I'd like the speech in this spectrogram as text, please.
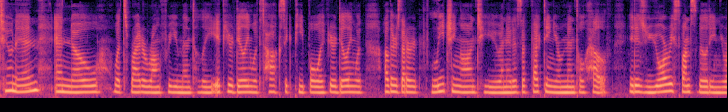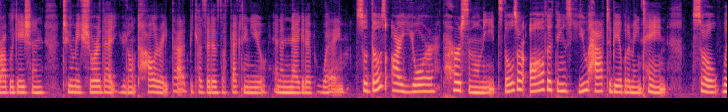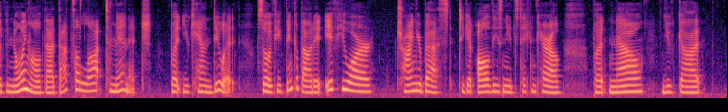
tune in and know what's right or wrong for you mentally. If you're dealing with toxic people, if you're dealing with others that are leeching onto you and it is affecting your mental health, it is your responsibility and your obligation to make sure that you don't tolerate that because it is affecting you in a negative way. So, those are your personal needs. Those are all the things you have to be able to maintain. So, with knowing all of that, that's a lot to manage, but you can do it. So, if you think about it, if you are trying your best to get all of these needs taken care of, but now You've got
